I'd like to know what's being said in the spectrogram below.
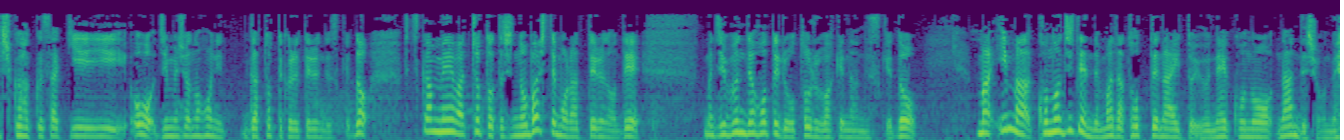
宿泊先を事務所の方にが取ってくれてるんですけど、2日目はちょっと私伸ばしてもらってるので、まあ、自分でホテルを取るわけなんですけど、まあ今、この時点でまだ取ってないというね、この、なんでしょうね。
